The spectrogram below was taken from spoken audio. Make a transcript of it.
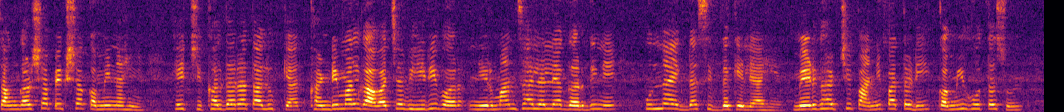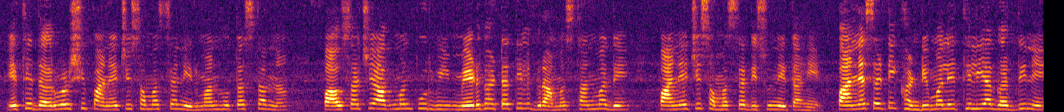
संघर्षापेक्षा कमी नाही. हे चिखलदरा तालुक्यात खंडेमाल गावाच्या विहिरीवर निर्माण झालेल्या गर्दीने पुन्हा एकदा सिद्ध केले आहे. मेळघाटची पाणी पातळी कमी होत असून येथे दरवर्षी पाण्याची समस्या निर्माण होत असताना पावसाचे आगमनपूर्वी मेळघाटातील ग्रामस्थांमध्ये पाण्याची समस्या दिसून येत आहे. पाण्यासाठी खंडीमल येथील या गर्दीने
